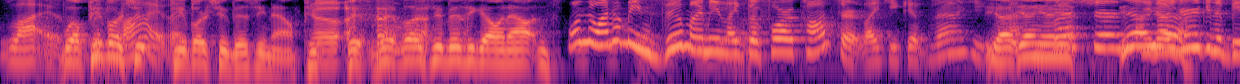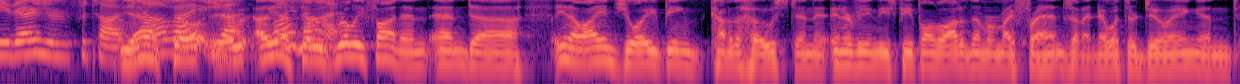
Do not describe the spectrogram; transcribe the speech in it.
live. well people are with too live. people are too busy now Pe- pe- people are too busy going out and Well, no, I don't mean Zoom. I mean like before a concert. Like you get, well, you Yeah, ask yeah, some yeah, yeah. questions. You know, yeah. you're going to be there. You're a photographer. yeah you know, so right? it- Yeah, oh yeah so it was really fun and and uh, you know i enjoy being kind of the host and interviewing these people and a lot of them are my friends and i know what they're doing and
